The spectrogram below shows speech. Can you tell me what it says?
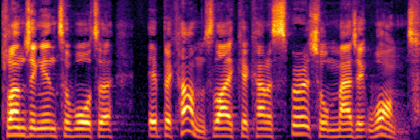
plunging into water, it becomes like a kind of spiritual magic wand.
